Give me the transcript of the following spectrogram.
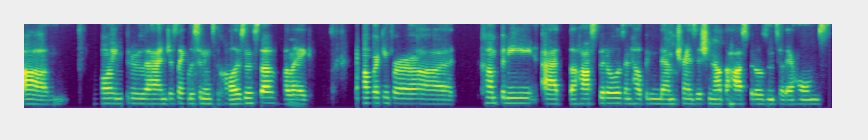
um going through that and just like listening to callers and stuff. But mm. like I'm working for a company at the hospitals and helping them transition out the hospitals into their homes.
